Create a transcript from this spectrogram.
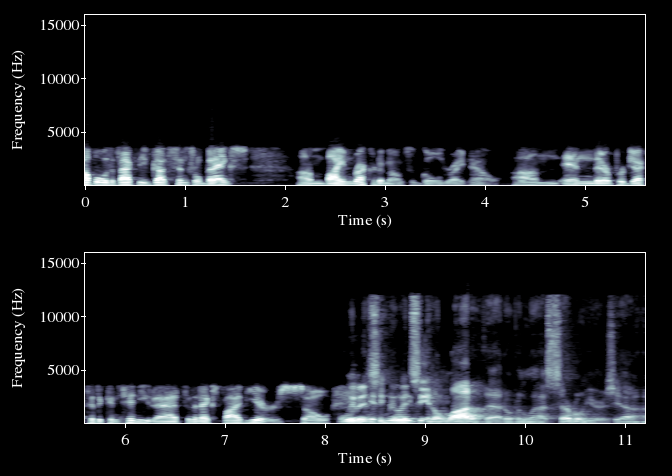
coupled with the fact that you've got central banks um, buying record amounts of gold right now, um, and they're projected to continue to add for the next five years. So we've been, see, really, we've been seeing a lot of that over the last several years. Yeah.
